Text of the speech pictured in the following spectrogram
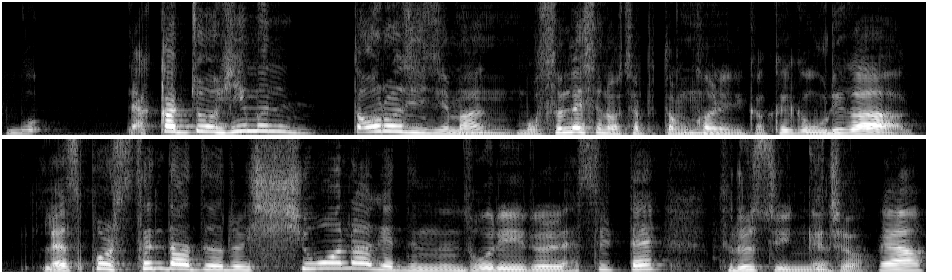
뭐 약간 좀 힘은 떨어지지만 음. 뭐 슬래시는 어차피 덩컨이니까 그러니까 우리가 레스폴 스탠다드를 시원하게 듣는 소리를 했을 때 들을 수 있는 그쵸. 그냥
